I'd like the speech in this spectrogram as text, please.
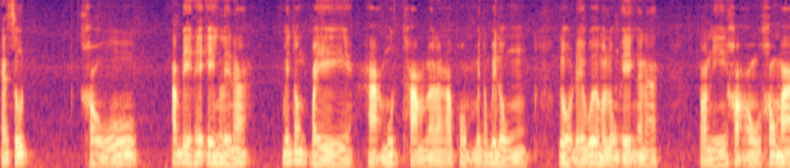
ASUS เขาอัปเดตให้เองเลยนะ ไม่ต้องไปหามุดทำแล้วนะครับ ผมไม่ต้องไปลงโหลดไดเวอร์มาลงเองนะนะ ตอนนี้เขาเอาเข้ามา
